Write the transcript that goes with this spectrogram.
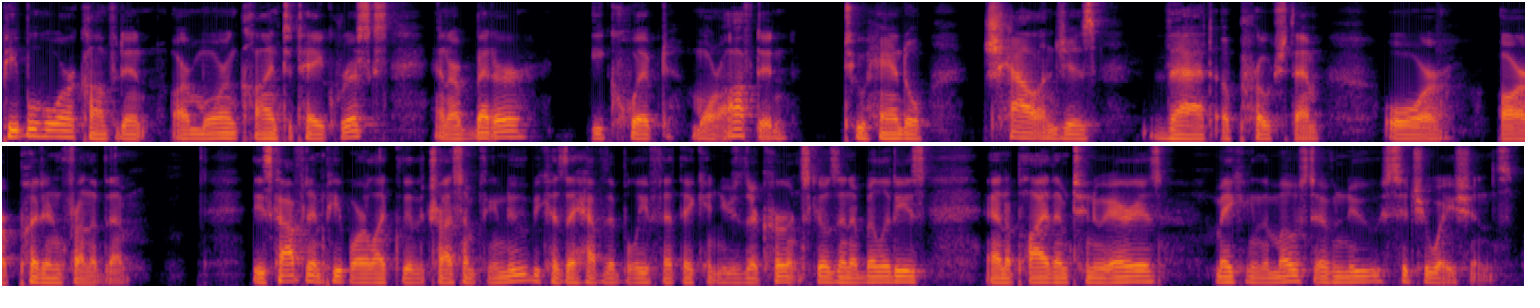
people who are confident are more inclined to take risks and are better equipped more often to handle challenges that approach them or are put in front of them. These confident people are likely to try something new because they have the belief that they can use their current skills and abilities and apply them to new areas, making the most of new situations.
